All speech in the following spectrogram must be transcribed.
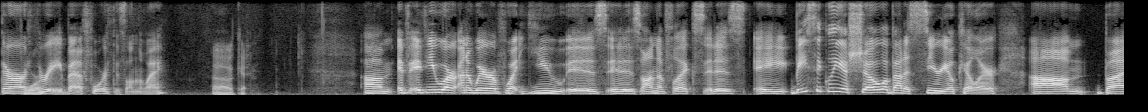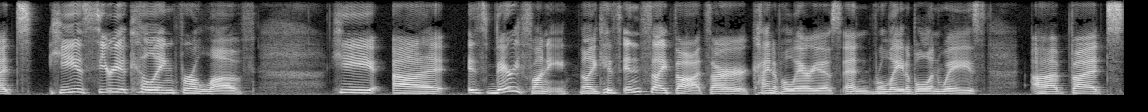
There are Four? three, but a fourth is on the way. Oh, okay. Um, if, if you are unaware of what You is, it is on Netflix. It is a basically a show about a serial killer, um, but he is serial killing for love. He uh, is very funny. Like his inside thoughts are kind of hilarious and relatable in ways, uh, but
